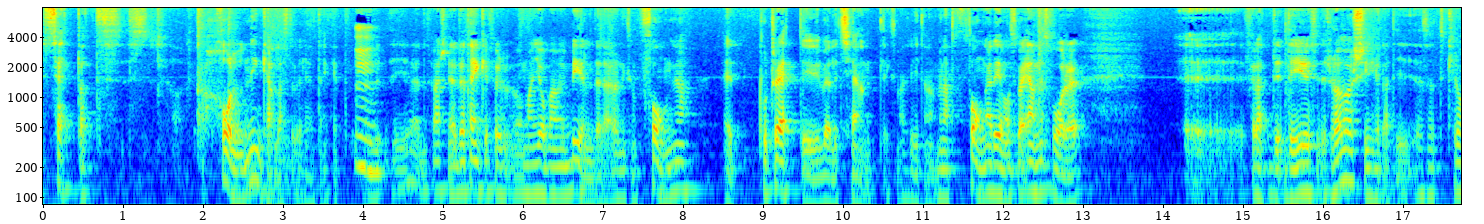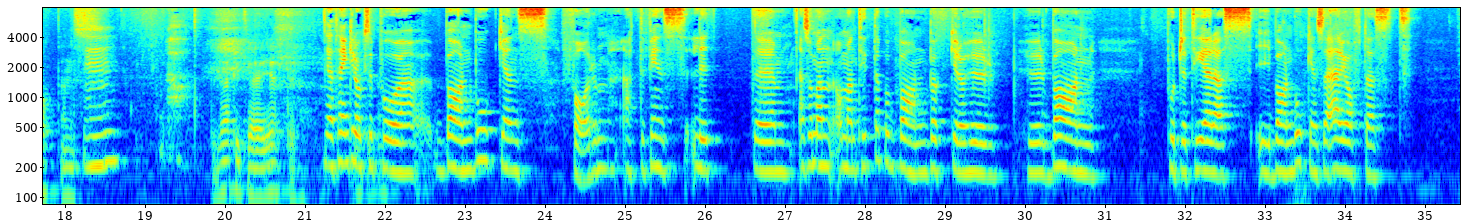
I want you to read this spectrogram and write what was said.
sätt att hållning kallas det väl helt enkelt. Mm. Det är väldigt fascinerande. Jag tänker för om man jobbar med bilder där och liksom fånga ett porträtt är ju väldigt känt, liksom, att rita, men att fånga det måste vara ännu svårare. Eh, för att det, det ju, rör sig hela tiden. Alltså att kroppens... Mm. Det där tycker jag är jätte... Jag tänker också på barnbokens form. Att det finns lite... Eh, alltså om man, om man tittar på barnböcker och hur, hur barn porträtteras i barnboken så är det oftast,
